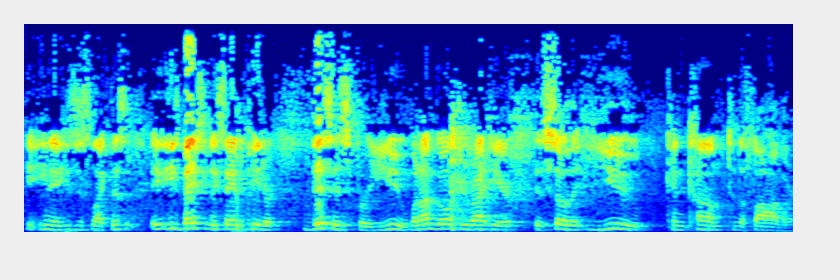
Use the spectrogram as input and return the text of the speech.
he, you know he's just like this. He's basically saying to Peter, "This is for you. What I'm going through right here is so that you can come to the Father,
